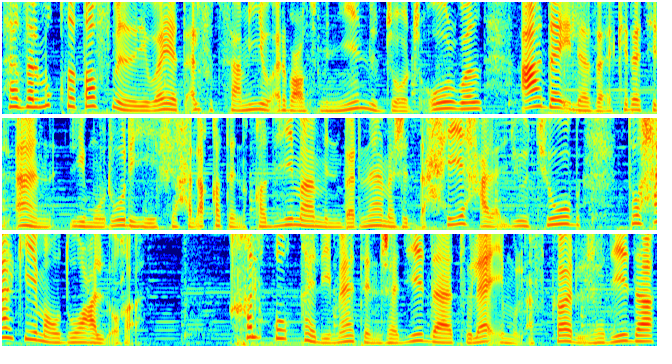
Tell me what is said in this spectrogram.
هذا المقتطف من رواية 1984 لجورج أورويل عاد إلى ذاكرتي الآن لمروره في حلقة قديمة من برنامج الدحيح على اليوتيوب تحاكي موضوع اللغة. خلق كلمات جديدة تلائم الأفكار الجديدة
